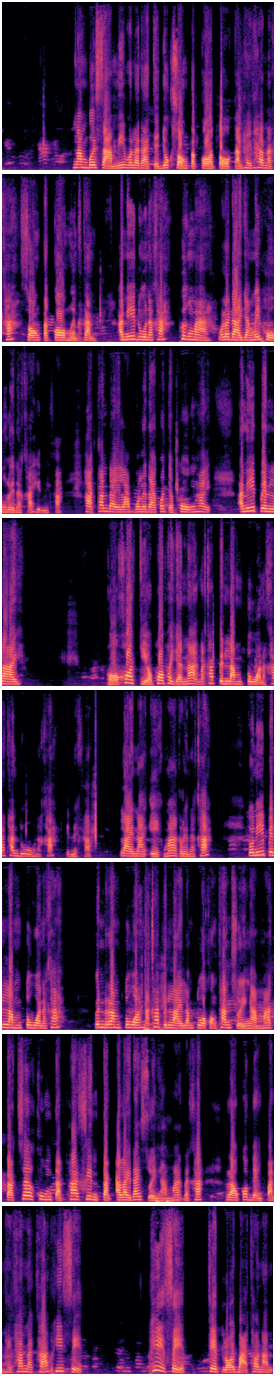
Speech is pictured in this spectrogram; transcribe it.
นัมเบอร์สามนี้วรดาจะยกสองตะกอต่อกันให้ท่านนะคะสองตะกอเหมือนกัน อันนี้ดูนะคะเพิ่งมาวรดายังไม่โพงเลยนะคะ เห็นไหมคะหากท่านใดรับวรดาก็จะโพงให้ อันนี้เป็นลาย ขอข้อเกี่ยวพ่อพญานาคนะคะ เป็นลำตัวนะคะ ท่านดูนะคะ เห็นไหมคะ ลายนางเอกมากเลยนะคะ ตัวนี้เป็นลำตัวนะคะ เป็นลำตัวนะคะ เป็นลายลำตัวของท่านสวยงามมาก ตัดเสื้อคลุมตัดผ้าสิ้น ตัดอะไรได้สวยงามมากนะคะ เราก็แบ่งปันให้ท่านนะคะ พิเศษ พิเศษเจ็ดร้อยบาทเท่านั้น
